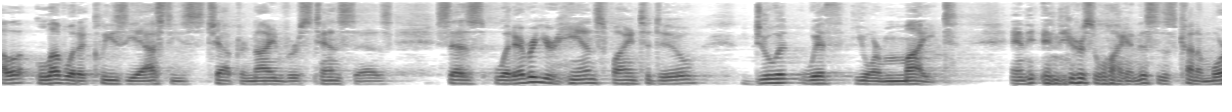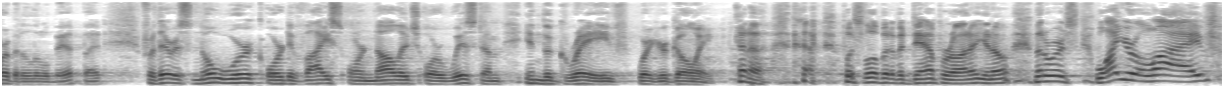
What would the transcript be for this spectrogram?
I love what Ecclesiastes chapter 9 verse 10 says. It says, whatever your hands find to do, do it with your might. And, and here's why, and this is kind of morbid a little bit, but for there is no work or device or knowledge or wisdom in the grave where you're going. Kind of puts a little bit of a damper on it, you know. In other words, while you're alive,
